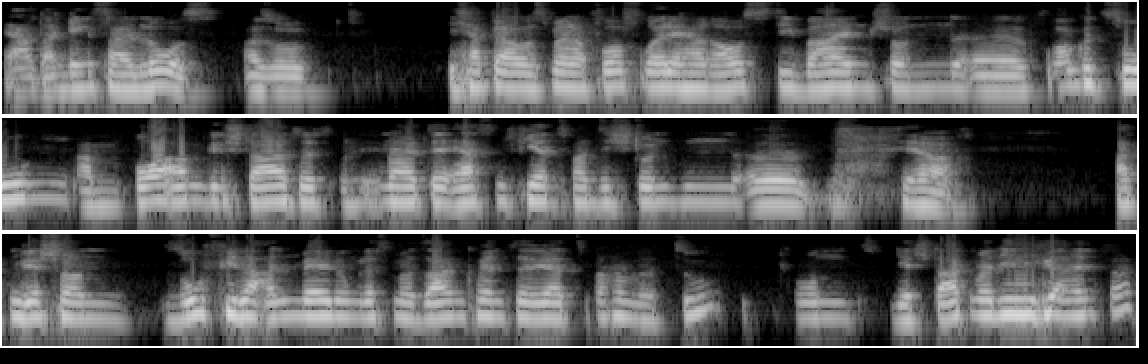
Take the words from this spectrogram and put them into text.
Ja, und dann ging es halt los. Also ich habe ja aus meiner Vorfreude heraus die Wahlen schon äh, vorgezogen, am Vorabend gestartet und innerhalb der ersten 24 Stunden, äh, ja, hatten wir schon so viele Anmeldungen, dass man sagen könnte, jetzt machen wir zu und jetzt starten wir die Liga einfach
